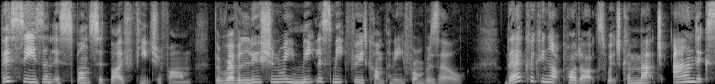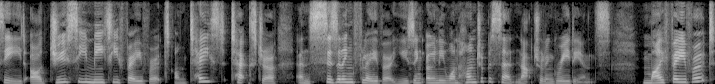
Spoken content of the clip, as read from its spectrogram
This season is sponsored by Future Farm, the revolutionary meatless meat food company from Brazil. They're cooking up products which can match and exceed our juicy, meaty favourites on taste, texture, and sizzling flavour using only 100% natural ingredients. My favourite?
